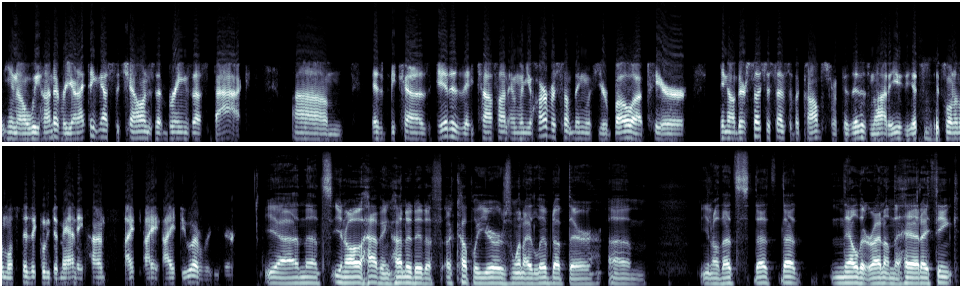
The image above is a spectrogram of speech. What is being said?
you know we hunt every year, and I think that's the challenge that brings us back. Um, is because it is a tough hunt, and when you harvest something with your bow up here, you know there's such a sense of accomplishment because it is not easy. It's Mhm. it's one of the most physically demanding hunts I, I, I do every year. Yeah, and that's you know having hunted it a, a couple of years when I lived up there, um, you know that's that that nailed it right on the head. I think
